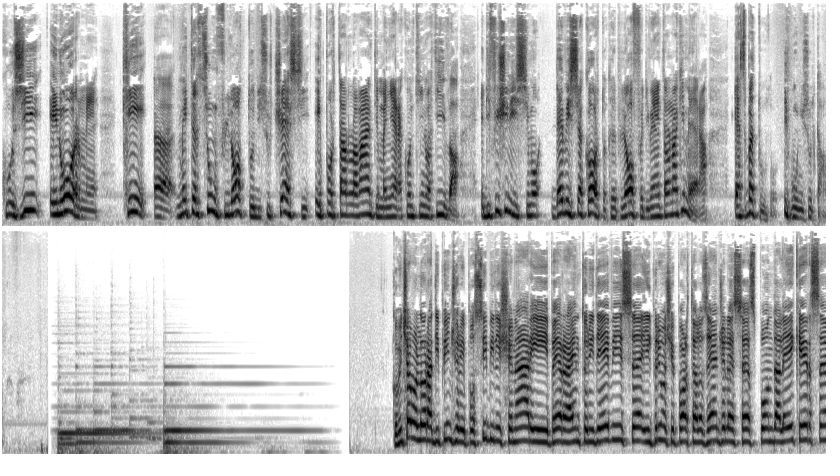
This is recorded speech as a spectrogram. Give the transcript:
così enorme che eh, su un filotto di successi e portarlo avanti in maniera continuativa è difficilissimo, Davis si è accorto che il playoff diventa una chimera e ha sbattuto i pugni sul tavolo. Cominciamo allora a dipingere i possibili scenari per Anthony Davis. Il primo ci porta a Los Angeles, sponda Lakers.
